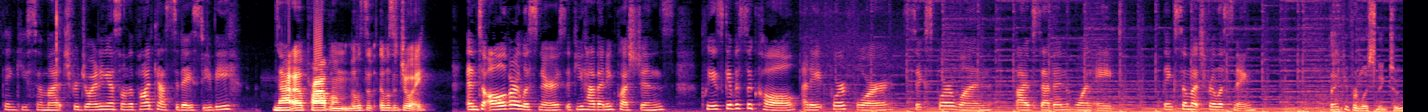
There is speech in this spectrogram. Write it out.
Thank you so much for joining us on the podcast today, Stevie. Not a problem. It was a, it was a joy. And to all of our listeners, if you have any questions, please give us a call at 844 641 5718. Thanks so much for listening. Thank you for listening to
